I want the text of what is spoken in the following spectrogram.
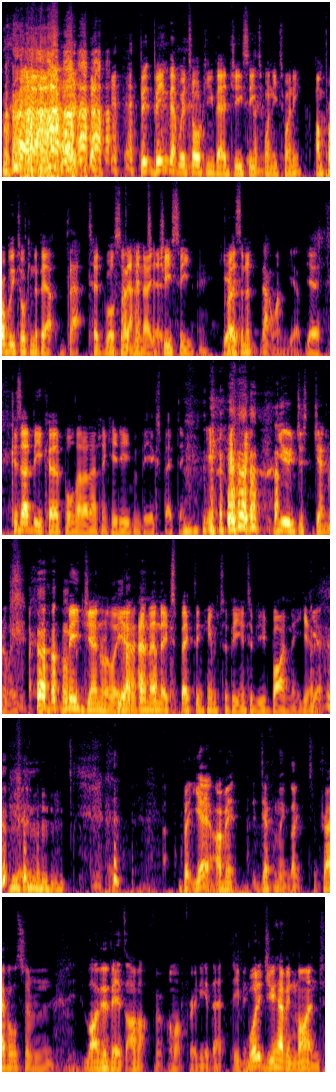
Wilson? Being that we're talking about GC 2020, I'm probably talking about that Ted Wilson, That you know, Ted. GC Yeah, president. That one, yeah. Yeah, because that'd be a curveball that I don't think he'd even be expecting. you just generally. me generally, Yeah. and then expecting him to be interviewed by me. Yeah. Yeah. yeah. But yeah, I mean, definitely like some travel, some live events. I'm up for. I'm up for any of that. Even what did you have in mind?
